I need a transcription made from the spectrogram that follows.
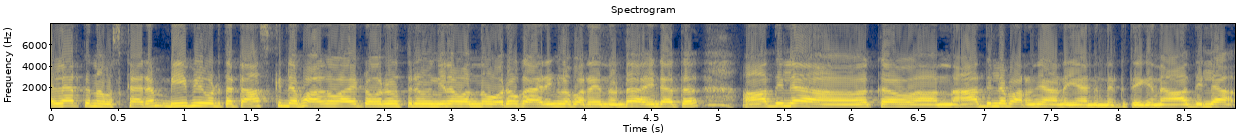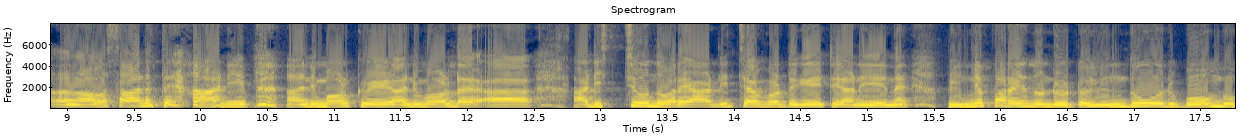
എല്ലാവർക്കും നമസ്കാരം. ബി ബി കൊടുത്ത ടാസ്കിന്റെ ഭാഗമായിട്ട് ഓരോരുത്തരും ഇങ്ങനെ വന്ന് ഓരോ കാര്യങ്ങൾ പറയുന്നുണ്ട്. അതിന്റെ അകത്ത് ആദില ഒക്കെ ആദില പറഞ്ഞാണ് ഞാൻ ഇന്നെടുത്തേക്കുന്നത് ആദില അവസാനത്തെ അനിയും അനിമോൾക്ക് അനിമോളുടെ അടിച്ചു എന്ന് പറയാം. അടിച്ചങ്ങോട്ട് കയറ്റുകയാണ് ചെയ്യുന്നത്. പിന്നെ പറയുന്നുണ്ട് കേട്ടോ എന്തോ ഒരു ബോംബ്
